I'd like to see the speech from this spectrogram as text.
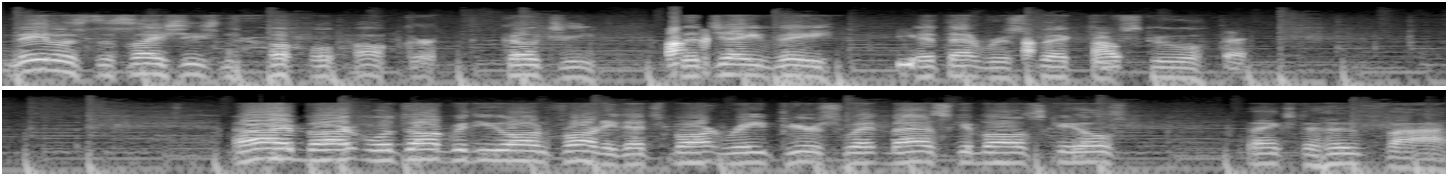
Needless to say, she's no longer coaching the JV at that respective school. All right, Bart, we'll talk with you on Friday. That's Bart Reid, Pure Sweat Basketball Skills, thanks to Hoop Phi.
